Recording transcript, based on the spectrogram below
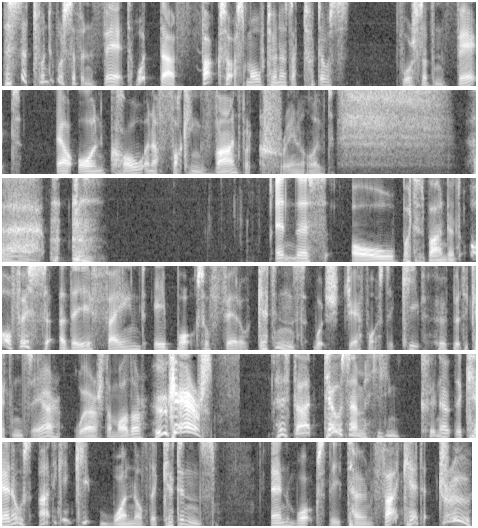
this is a 24 7 vet. What the fuck sort of small town has a 24 7 vet uh, on call in a fucking van for crying out loud? Uh, in this all but abandoned office, they find a box of feral kittens, which Jeff wants to keep. Who put the kittens there? Where's the mother? Who cares? His dad tells him he can clean out the kennels and he can keep one of the kittens. In walks the town fat kid, Drew,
